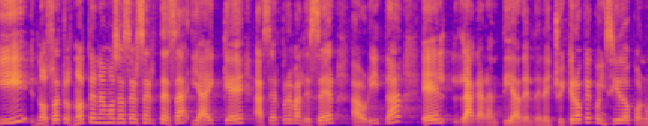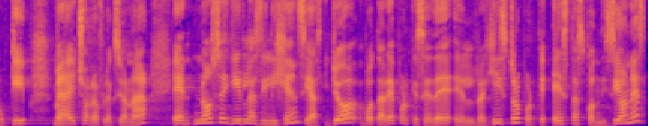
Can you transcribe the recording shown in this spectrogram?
y nosotros no tenemos hacer certeza y hay que hacer prevalecer ahorita el, la garantía del derecho. Y creo que coincido con UKIP, me ha hecho reflexionar en no seguir las diligencias. Yo votaré porque se dé el registro, porque estas condiciones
